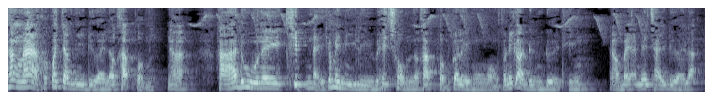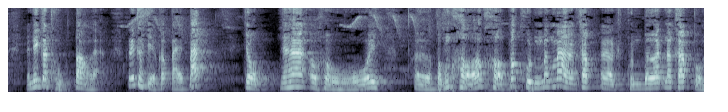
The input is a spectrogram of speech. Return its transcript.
ข้างหน้าเขาก็จะมีเดือยแล้วครับ ผมนะฮะหาดูในคลิปไหนก็ไม่มีรีวิวให้ชมนะครับ ผมก็เลยงงๆตัวนี้ก็ดึงเดือยทิ้งเอาไม่ไม่ใช้เดือยละอันนี้ก็ถูกต้องแล้วก็เสียบเข้าไปปั๊บจบนะฮะโอ้โหเออผมขอขอบพระคุณมากๆครับเออคุณเบิร์ตนะครับ ผม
